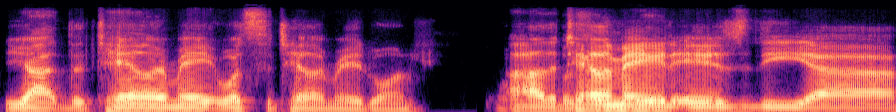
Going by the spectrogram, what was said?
You got the TaylorMade. What's the TaylorMade one? Uh, the What's TaylorMade is the. uh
